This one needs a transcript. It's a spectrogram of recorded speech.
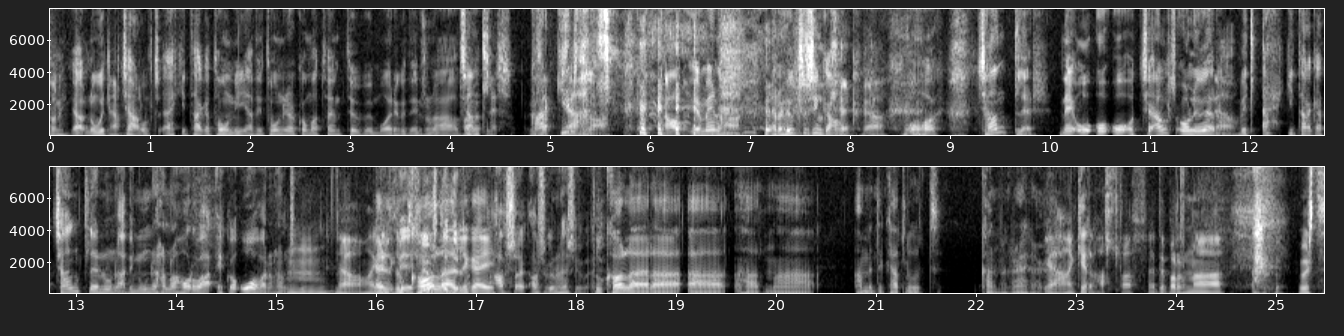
Tony, Já, nú vil Já. Charles ekki taka Tony að því Tony er að koma af tveim töpum og er einhvern veginn svona Chandler hvað er að gerast það? Já, ég meina það, er að hugsa sín gang já, og Chandler nei, og, og, og, og Charles Oliveira Já. vil ekki taka Chandler núna því núna er hann að horfa eitthvað ofar en hann sko. mm, já, það Heyrðu, getur þú hlustendur líka eitt. afsök- afsökunum þessu Þú að, að, að, að hann myndi kalla út Conor McGregor. Já, hann gerir alltaf, þetta er bara svona þú veist,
